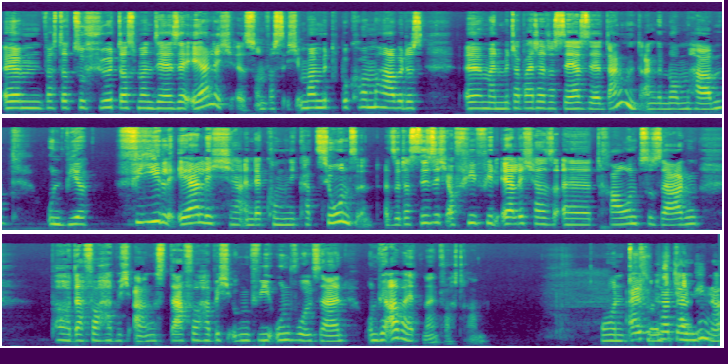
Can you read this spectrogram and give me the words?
Ähm, was dazu führt, dass man sehr, sehr ehrlich ist. Und was ich immer mitbekommen habe, dass äh, meine Mitarbeiter das sehr, sehr dankend angenommen haben und wir viel ehrlicher in der Kommunikation sind. Also dass sie sich auch viel, viel ehrlicher äh, trauen zu sagen, boah, davor habe ich Angst, davor habe ich irgendwie Unwohlsein und wir arbeiten einfach dran. Und also Katharina,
